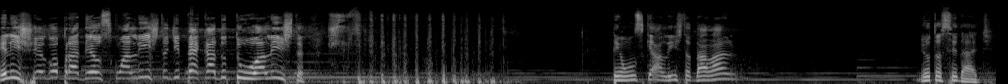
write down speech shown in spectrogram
Ele chegou para Deus com a lista de pecado tua, a lista. Tem uns que a lista dá lá em outra cidade.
